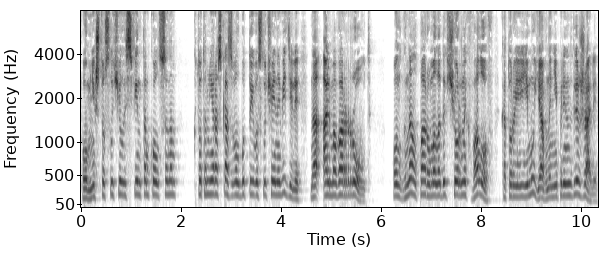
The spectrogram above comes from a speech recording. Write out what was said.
Помнишь, что случилось с Финтом Колсоном? Кто-то мне рассказывал, будто его случайно видели на Альмавар-Роуд. Он гнал пару молодых черных валов, которые ему явно не принадлежали,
